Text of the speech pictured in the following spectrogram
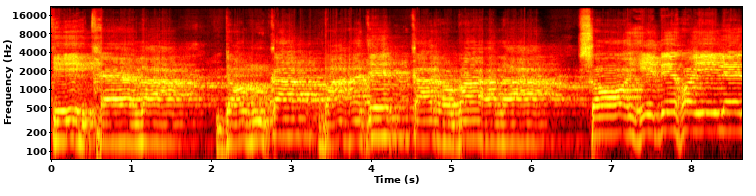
কি খেলা ডঙ্কা বাজে কারবালা শহীদ হইলেন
